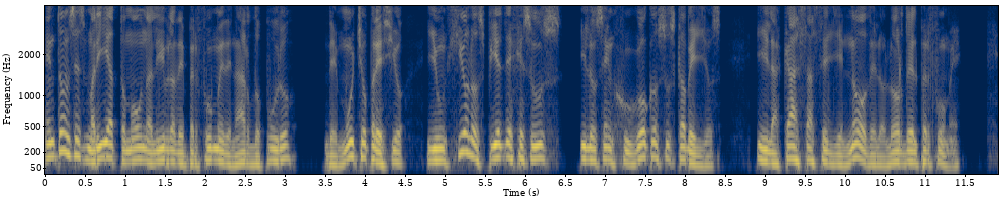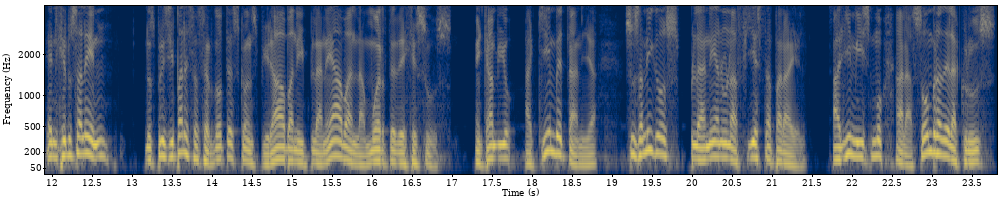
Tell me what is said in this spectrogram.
Entonces María tomó una libra de perfume de nardo puro, de mucho precio, y ungió los pies de Jesús y los enjugó con sus cabellos, y la casa se llenó del olor del perfume. En Jerusalén, los principales sacerdotes conspiraban y planeaban la muerte de Jesús. En cambio, aquí en Betania, sus amigos planean una fiesta para él. Allí mismo, a la sombra de la cruz,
